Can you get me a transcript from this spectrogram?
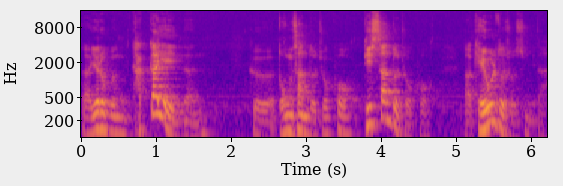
어, 여러분 가까이에 있는 그 동산도 좋고 뒷산도 좋고 어, 개울도 좋습니다.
